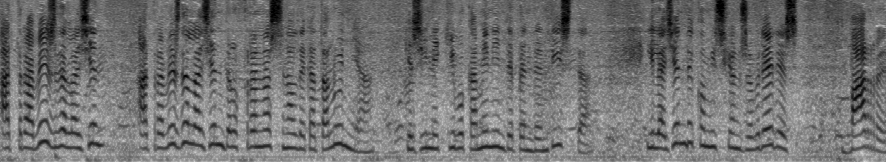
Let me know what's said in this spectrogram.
a través de la gent a través de la gent del Front Nacional de Catalunya, que és inequívocament independentista, i la gent de Comissions Obreres barra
